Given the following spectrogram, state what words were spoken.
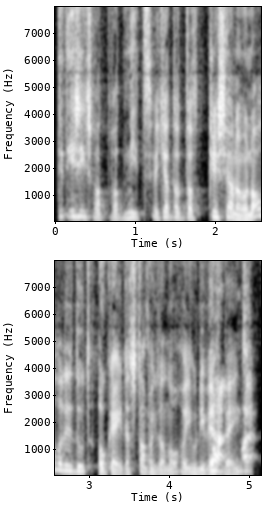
dit is iets wat, wat niet, weet je, dat, dat Cristiano Ronaldo dit doet, oké, dat snap ik dan nog, hoe die wegbeent. maar,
